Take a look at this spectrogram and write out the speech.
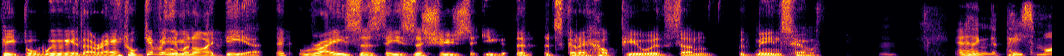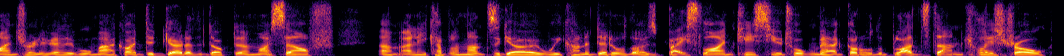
people where they're at or giving them an idea. It raises these issues that you that it's going to help you with um, with men's health. Hmm. And I think the peace of mind is really valuable, Mark. I did go to the doctor myself um, only a couple of months ago. We kind of did all those baseline tests you're talking about, got all the bloods done, cholesterol,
